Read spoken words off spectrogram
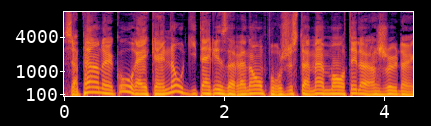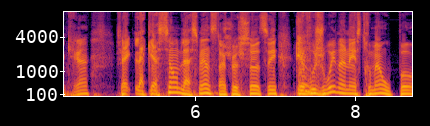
se prendre un cours avec un autre guitariste de renom pour justement monter leur jeu d'un cran. Fait que la question de la semaine, c'est un peu ça, tu sais, que vous jouez d'un instrument ou pas,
